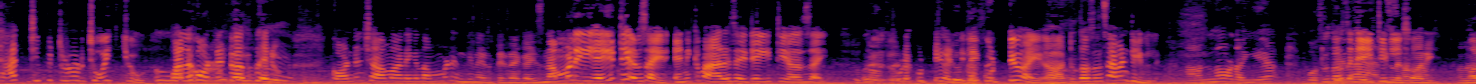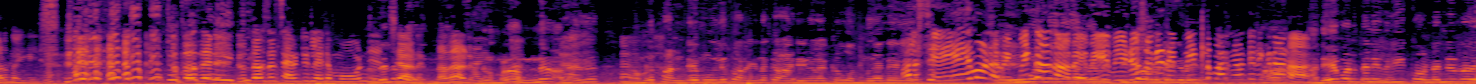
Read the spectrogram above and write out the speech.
ചാറ്റ് ജിപ്പിറ്റിനോട് ചോദിക്കൂ. പല കോണ്ടന്റും അത് തരും. കോണ്ടന്റ് ക്ഷാമാണെങ്കിൽ നമ്മൾ എന്തിനാ എടുത്തിരുന്നത് ഗൈസ് നമ്മൾ ഈ എയ്റ്റ് ഇയേഴ്സ് ആയി. എനിക്ക് മാരേജ് ആയിട്ട് എയ്റ്റ് ഇയേഴ്സ് ആയി. ഒരു- ഇവിടെ കുട്ടി കണ്ടില്ലേ? കുട്ടിയുമായി. ആ ടൂ തൗസൻഡ് സെവന്റീനിൽ ടൂ തൗസൻഡ് എയ്റ്റീനിൽ സോറി മറന്നു ഗൈസ് നമ്മൾ പണ്ടേ മുതൽ പറയുന്ന കാര്യങ്ങളൊക്കെ ഒന്ന് തന്നെ അതേപോലെ തന്നെ ഇവർ ഈ കോണ്ടന്റ് ഇടുന്നത്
